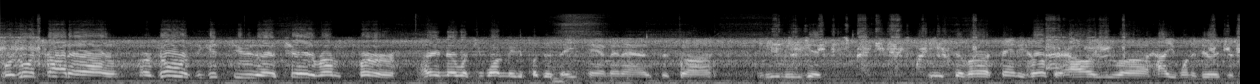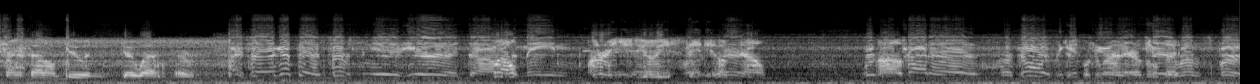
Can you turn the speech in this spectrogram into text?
We're going to try to, our goal is to get to the Cherry Run Spur. I didn't know what you wanted me to put this ATAM in as. If uh, you need me to get east of uh, Sandy Hook or how you uh, how you want to do it, just bring us out on two and go west. Over. Alright, sir, I got service unit here at uh, Well, the main. I don't need to go east Sandy Hook now. We're going um, to try to, our goal is to get to looking around here a the Cherry. Run Spur.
